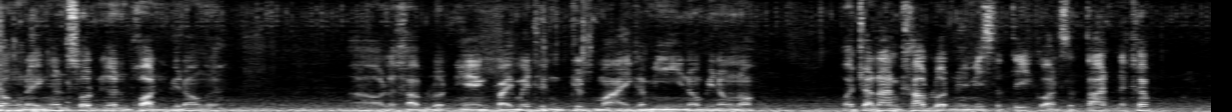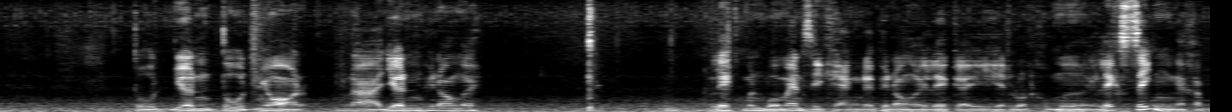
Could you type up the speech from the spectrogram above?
ช่องไหนเงินสดเงินผ่อนพี่น้องเอ้ยเอาละครับรถแหงไปไม่ถึงจุดหมายก็มีเนาะพี่น้องเนาะเพราะฉะนั้นขับรถให้มีสติก่อนสตาร์ทนะครับ ตูดเยินตูดย่อหน้าเยินพี่น้องเอ้ยเล็กมันโบแมนสีแข็งเลยพี่น้องเอ้ยเล็กไอเห็ดรถขมือเล็กซิ่งนะครับ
